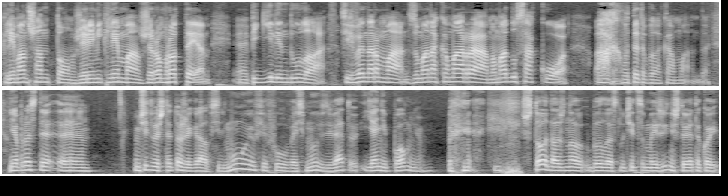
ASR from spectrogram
Клеман Шантом, Жереми Клеман, Жером Ротен, э, Пеги Линдула, Сильвен Арман, Зумана Камара, Мамаду Сако. Ах, вот это была команда. Я просто, э, учитывая, что я тоже играл в седьмую фифу, в восьмую, в девятую, я не помню, Что должно было случиться в моей жизни, что я такой,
